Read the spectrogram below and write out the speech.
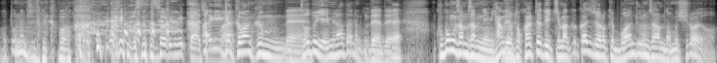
어, 똥 냄새 날까봐 그게 무슨 소리입니까? 아니 정말. 그러니까 그만큼 네. 저도 예민하다는 거죠. 네, 네. 9033님 향수 네. 독할 때도 있지만 끝까지 저렇게 무한 주는 사람 너무 싫어요.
